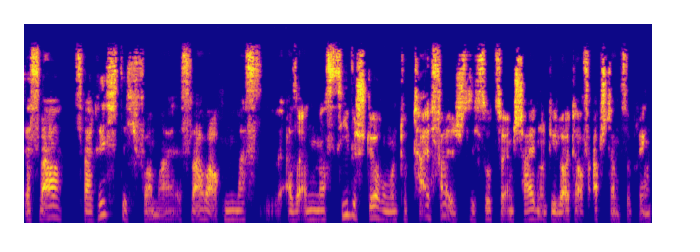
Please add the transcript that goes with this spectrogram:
das war zwar richtig formal, es war aber auch mass also eine massive Störung und total falsch, sich so zu entscheiden und die Leute auf Abstand zu bringen.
